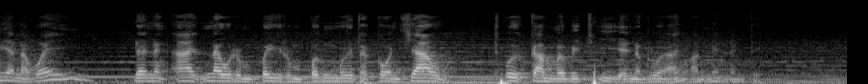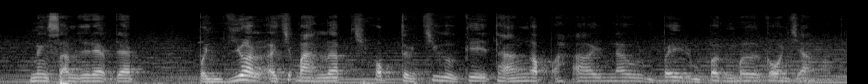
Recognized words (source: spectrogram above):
មានអ្វីដែលនឹងអាចនៅរំពេញរំពឹងមើលថាកូនចៅ ធ្វើកម្មវិធីឲ្យនៅខ្លួនឯងអត់មានដឹងទេនឹងសម្ភារៈតែបញ្យល់ឲ្យច្បាស់លាស់ឈប់ទៅជឿគេថាងប់ហើយនៅរំពេញរំពឹងមើលកូនចៅអត់ទេ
